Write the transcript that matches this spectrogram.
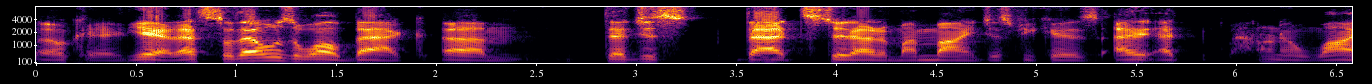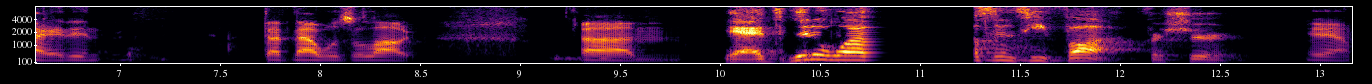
Okay, yeah, that's so that was a while back. Um, that just that stood out of my mind just because I I, I don't know why I didn't that that was a lot. Um, yeah, it's been a while since he fought for sure. Yeah,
